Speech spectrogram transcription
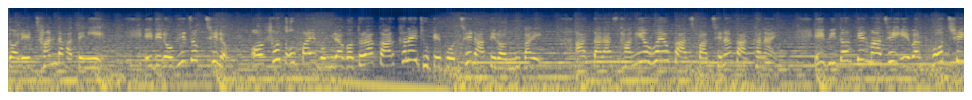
দলের ঝান্ডা হাতে নিয়ে। এদের অভিযোগ ছিল, অসৎ উপায়ে বহিরাগতরা কারখানায় ঢুকে পড়ছে রাতের অন্ধকারে, আর তারা স্থানীয় হয়েও কাজ পাচ্ছে না কারখানায়। এই বিতর্কের মাঝে এবার খোঁজ সেই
